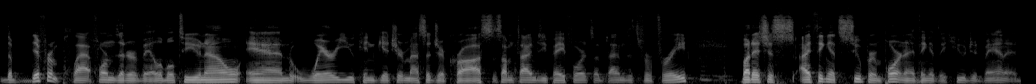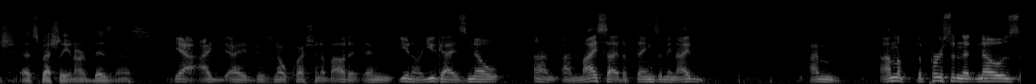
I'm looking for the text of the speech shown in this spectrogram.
the different platforms that are available to you now and where you can get your message across, sometimes you pay for it, sometimes it's for free mm-hmm. But it's just I think it's super important. I think it's a huge advantage, especially in our business. Yeah, I, I there's no question about it. And you know, you guys know on on my side of things. I mean, I I'm I'm a, the person that knows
